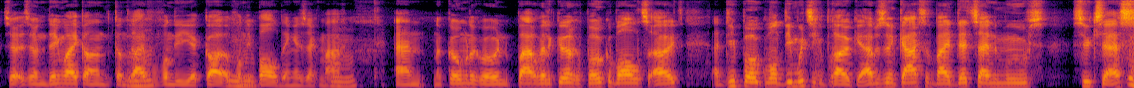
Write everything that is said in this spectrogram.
Zo- zo'n ding waar je kan, kan drijven Mhm. van die, eh, van die Mhm. baldingen, zeg maar. Mhm. En dan komen er gewoon een paar willekeurige Pokéballs uit. En die Pokémon, die moet je gebruiken. Hebben ze een kaart erbij, dit zijn de moves. Succes.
